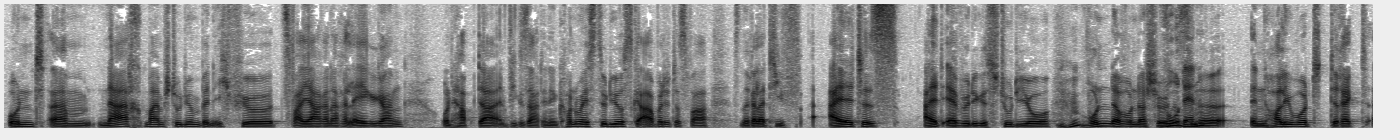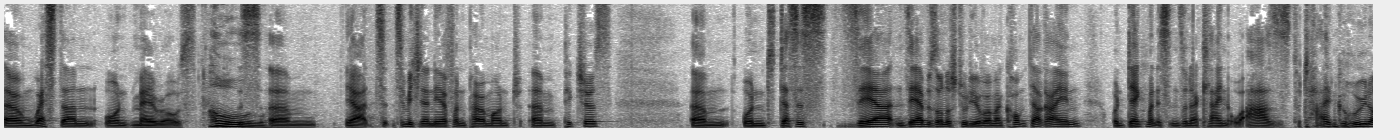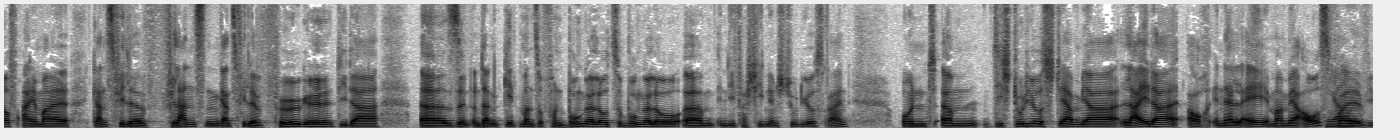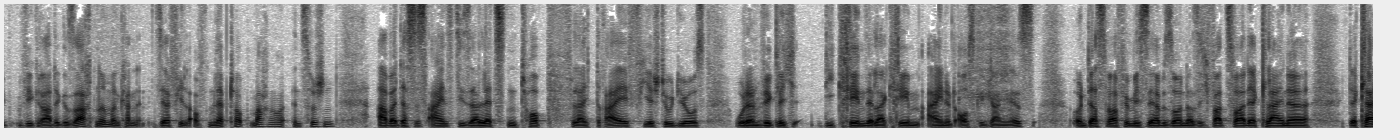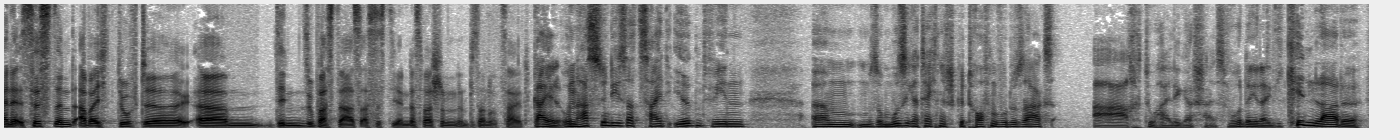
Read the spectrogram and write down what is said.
und ähm, nach meinem Studium bin ich für zwei Jahre nach LA gegangen und habe da, wie gesagt, in den Conway Studios gearbeitet. Das war das ein relativ altes, altehrwürdiges Studio. Mhm. Wunder, wunderschön. Wo denn? Eine, in Hollywood direkt ähm, Western und Melrose. Oh. Das, ähm, ja, ziemlich in der Nähe von Paramount ähm, Pictures. Ähm, und das ist sehr, ein sehr besonderes Studio, weil man kommt da rein und denkt, man ist in so einer kleinen Oase. Total mhm. grün auf einmal, ganz viele Pflanzen, ganz viele Vögel, die da äh, sind. Und dann geht man so von Bungalow zu Bungalow ähm, in die verschiedenen Studios rein. Und ähm, die Studios sterben ja leider auch in LA immer mehr aus, ja. weil, wie, wie gerade gesagt, ne, man kann sehr viel auf dem Laptop machen inzwischen. Aber das ist eins dieser letzten Top, vielleicht drei, vier Studios, wo dann wirklich die Creme de la Creme ein- und ausgegangen ist. Und das war für mich sehr besonders. Ich war zwar der kleine, der kleine Assistant, aber ich durfte ähm, den Superstars assistieren. Das war schon eine besondere Zeit. Geil. Und hast du in dieser Zeit irgendwen ähm, so musikertechnisch getroffen, wo du sagst, Ach du heiliger Scheiß, wurde da die Kinnlade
